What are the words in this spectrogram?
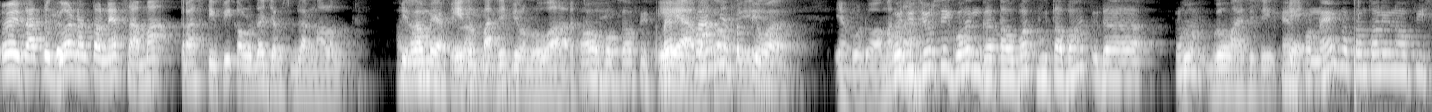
Woi satu gue nonton net sama Trans TV kalau udah jam 9 malam film ya itu pasti film luar Oh coy. box office. Iya, box office. tapi wah Ya bodo amat Gue jujur sih, gue nggak tahu banget, buta banget, udah. Gue gue masih sih Handphone aja gue tontonin sama PC.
